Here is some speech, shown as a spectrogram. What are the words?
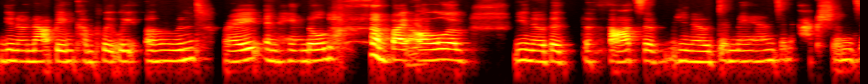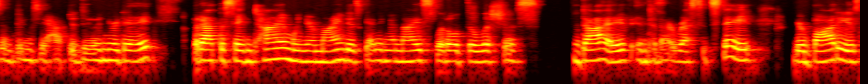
you know, not being completely owned, right? And handled by yeah. all of, you know, the, the thoughts of, you know, demands and actions and things you have to do in your day. But at the same time, when your mind is getting a nice little delicious dive into that rested state, your body is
